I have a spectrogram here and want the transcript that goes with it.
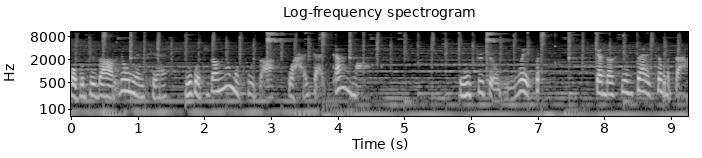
我不知道六年前如果知道那么复杂，我还敢干吗？无知者无畏，干到现在这么大，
